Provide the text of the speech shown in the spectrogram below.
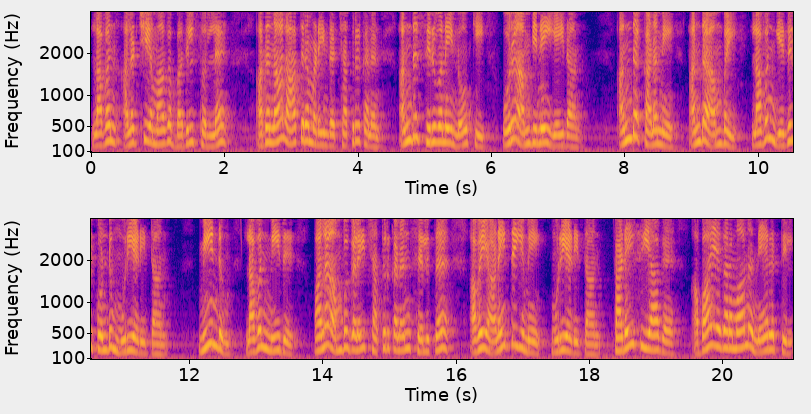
லவன் அலட்சியமாக பதில் சொல்ல அதனால் ஆத்திரமடைந்த சத்ருகனன் அந்த சிறுவனை நோக்கி ஒரு அம்பினை எய்தான். அந்த கணமே அந்த அம்பை லவன் எதிர்கொண்டு முறியடித்தான். மீண்டும் லவன் மீது பல அம்புகளை சத்துர்கணன் செலுத்த அவை அனைத்தையுமே முறியடித்தான். கடைசியாக அபாயகரமான நேரத்தில்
